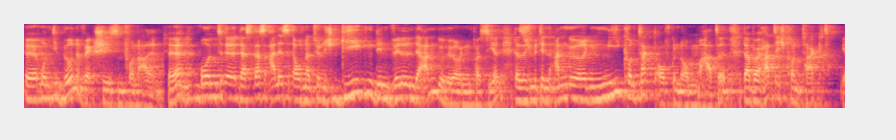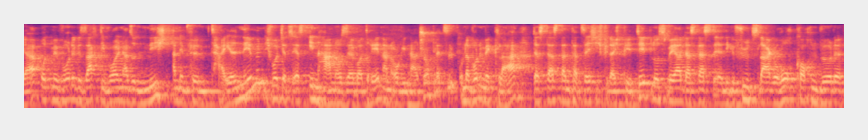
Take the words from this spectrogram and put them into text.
äh, und die Birne wegschießen von allen. Ne? Und äh, dass das alles auch natürlich gegen den Willen der Angehörigen passiert, dass ich mit den Angehörigen nie Kontakt aufgenommen hatte. Dabei hatte ich Kontakt, ja, und mir wurde gesagt, die wollen also nicht an dem Film teilnehmen. Ich wollte jetzt erst in Hanau selber drehen, an Originalschauplätzen. Und dann wurde mir klar, dass das dann tatsächlich vielleicht pietätlos wäre, dass das äh, die Gefühlslage hochkochen würde,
